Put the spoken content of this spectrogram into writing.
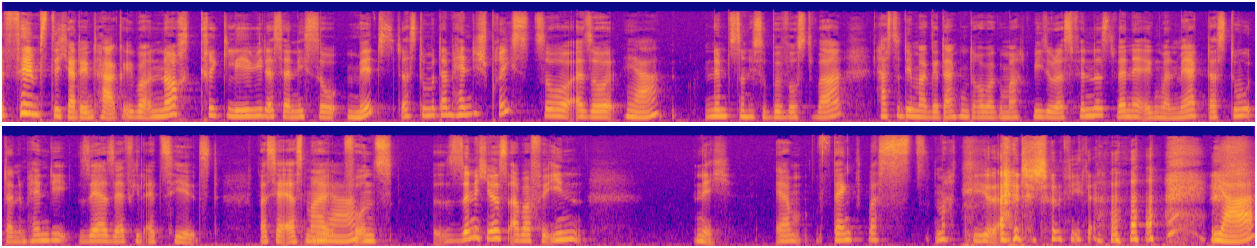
filmst dich ja den Tag über. Und noch kriegt Levi das ja nicht so mit, dass du mit deinem Handy sprichst. So, also Ja. nimmt es noch nicht so bewusst wahr. Hast du dir mal Gedanken darüber gemacht, wie du das findest, wenn er irgendwann merkt, dass du deinem Handy sehr, sehr viel erzählst? Was ja erstmal Ja. für uns sinnig ist, aber für ihn nicht. Er denkt, was macht die Alte schon wieder? Ja,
